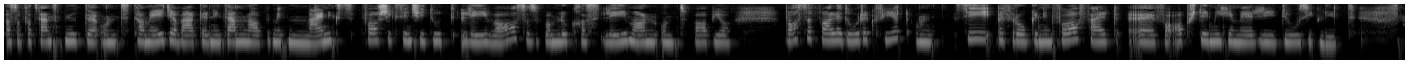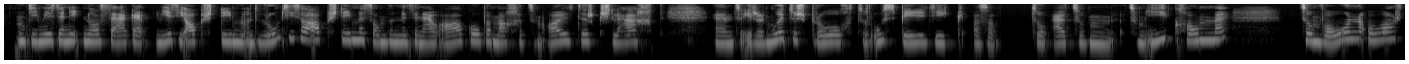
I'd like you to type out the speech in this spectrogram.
also vor 20 Minuten und Tamedia werden in Zusammenarbeit mit dem Meinungsforschungsinstitut LEWAS, also von Lukas Lehmann und Fabio Wasserfallen durchgeführt und sie befragen im Vorfeld äh, von Abstimmungen mehrere tausend Leute. Und die müssen nicht nur sagen, wie sie abstimmen und warum sie so abstimmen, sondern müssen auch Angaben machen zum Alter, Geschlecht, ähm, zu ihrer Muttersprache, zur Ausbildung, also zu, auch zum, zum Einkommen zum Wohnort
